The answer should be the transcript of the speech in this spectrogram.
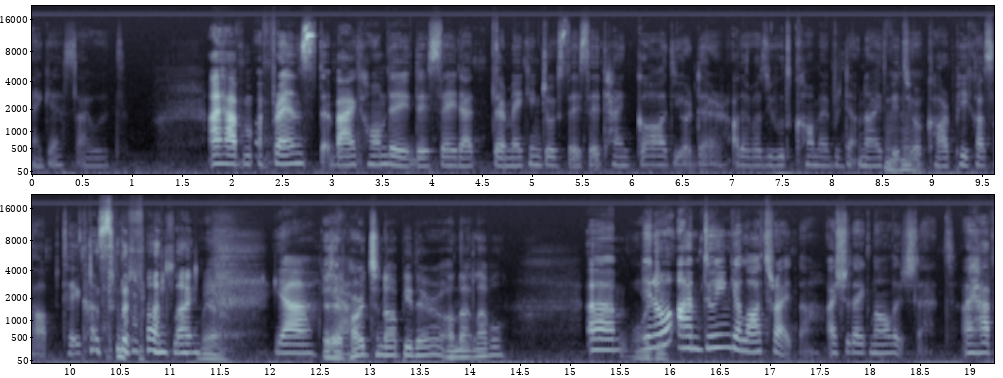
I guess I would. I have friends back home. They they say that they're making jokes. They say, "Thank God you're there. Otherwise, you would come every night with Mhm. your car, pick us up, take us to the front line." Yeah. Yeah. Is it yeah. hard to not be there on that level? Um, you know, you- I'm doing a lot right now. I should acknowledge that. I have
